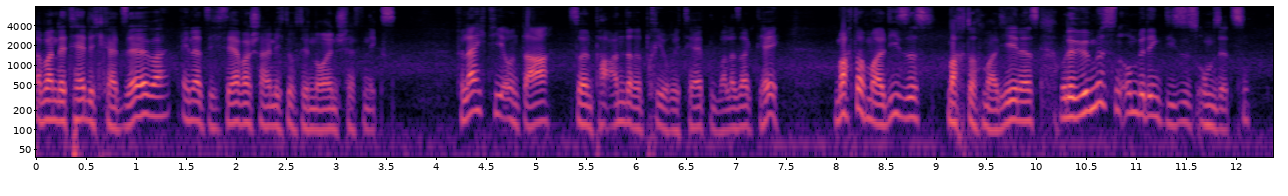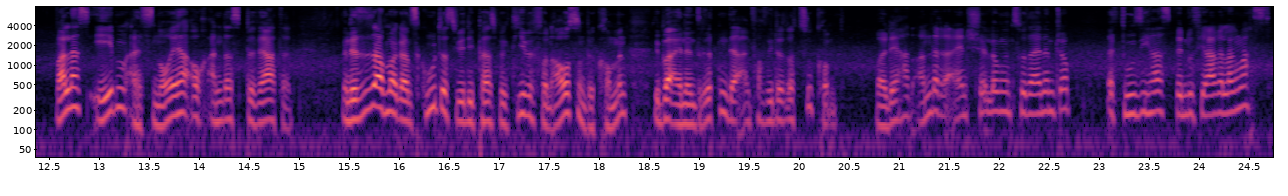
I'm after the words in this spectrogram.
Aber an der Tätigkeit selber ändert sich sehr wahrscheinlich durch den neuen Chef nichts. Vielleicht hier und da so ein paar andere Prioritäten, weil er sagt, hey, mach doch mal dieses, mach doch mal jenes oder wir müssen unbedingt dieses umsetzen, weil er es eben als Neuer auch anders bewertet. Und es ist auch mal ganz gut, dass wir die Perspektive von außen bekommen über einen Dritten, der einfach wieder dazukommt, weil der hat andere Einstellungen zu deinem Job, als du sie hast, wenn du es jahrelang machst.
